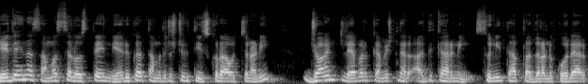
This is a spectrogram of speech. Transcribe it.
ఏదైనా సమస్యలు వస్తే నేరుగా తమ దృష్టికి తీసుకురావచ్చునని జాయింట్ లేబర్ కమిషనర్ అధికారిని సునీత ప్రజలను కోరారు.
